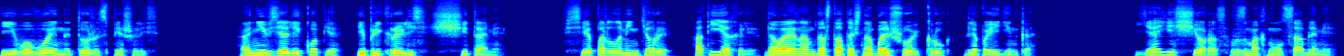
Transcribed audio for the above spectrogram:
и его воины тоже спешились. Они взяли копья и прикрылись щитами. Все парламентеры отъехали, давая нам достаточно большой круг для поединка. Я еще раз взмахнул саблями,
